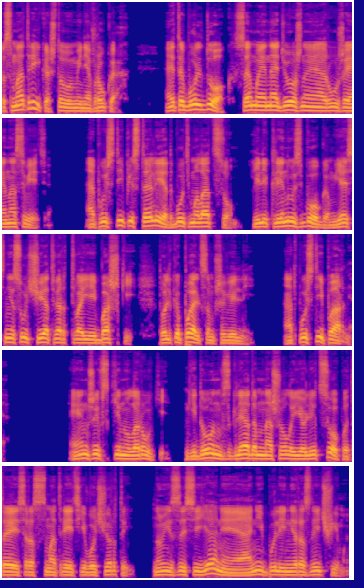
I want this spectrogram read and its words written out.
Посмотри-ка, что у меня в руках. Это бульдог, самое надежное оружие на свете. Опусти пистолет, будь молодцом. Или, клянусь богом, я снесу четверть твоей башки. Только пальцем шевельни. Отпусти парня». Энджи вскинула руки. Гидеон взглядом нашел ее лицо, пытаясь рассмотреть его черты, но из-за сияния они были неразличимы.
